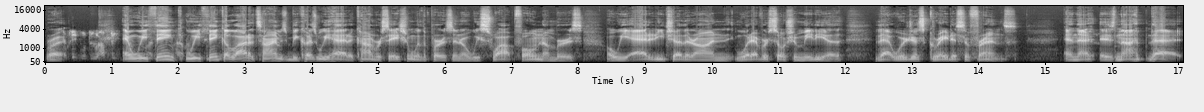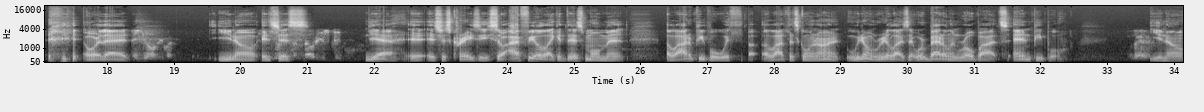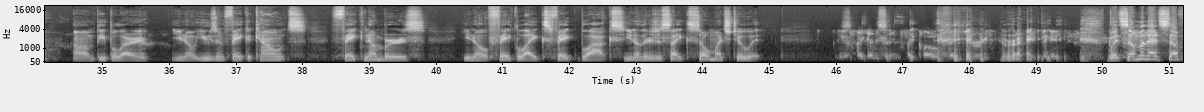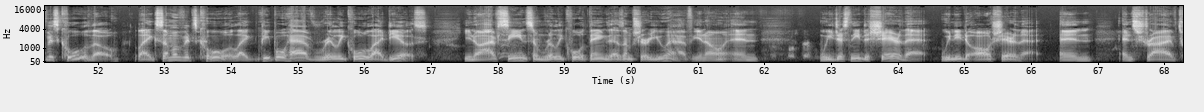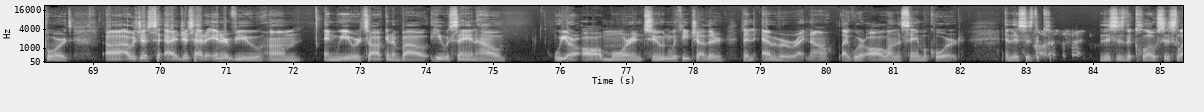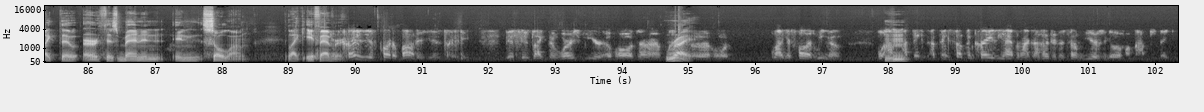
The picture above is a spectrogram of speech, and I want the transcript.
Right. And people do. I think and we think we think a lot of times because we had a conversation with a person, or we swapped phone numbers, or we added each other on whatever social media, that we're just greatest of friends, and that is not that, or that. You, you, know, it's just. Know yeah, it, it's just crazy. So I feel like at this moment, a lot of people with a, a lot that's going on, we don't realize that we're battling robots and people. You know, um, people are, you know, using fake accounts, fake numbers, you know, fake likes, fake blocks. You know, there's just like so much to it. Yeah, fake everything, fake clothes, fake jewelry. right. But some of that stuff is cool though. Like some of it's cool. Like people have really cool ideas. You know, I've seen some really cool things as I'm sure you have, you know, and we just need to share that. We need to all share that and and strive towards uh, I was just I just had an interview um, and we were talking about he was saying how we are all more in tune with each other than ever right now. Like we're all on the same accord, and this is the, cl- the this is the closest like the Earth has been in in so long, like if ever. The craziest part about it is this is like the worst year of all time. Like, right. Uh, on, like as far as we know. Well, mm-hmm. I, I, think I think something crazy happened like a hundred or something years ago, if I'm not mistaken.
